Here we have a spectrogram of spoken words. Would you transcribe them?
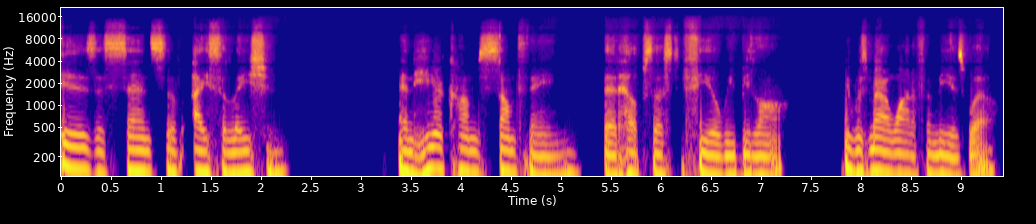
is a sense of isolation. And here comes something that helps us to feel we belong. It was marijuana for me as well.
